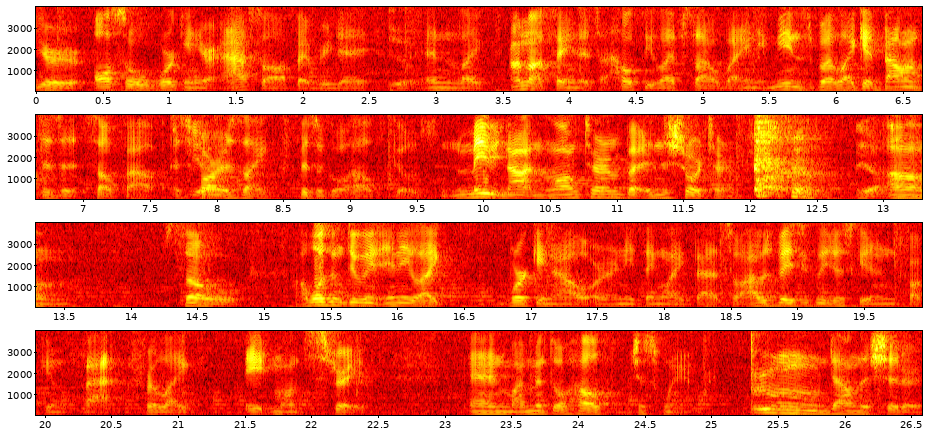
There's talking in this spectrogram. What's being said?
you're also working your ass off every day. Yeah. And like, I'm not saying it's a healthy lifestyle by any means, but like it balances itself out as Yeah. far as like physical health goes. Maybe not in the long term, but in the short term. Yeah. Um, so I wasn't doing any like working out or anything like that. So I was basically just getting fucking fat for like eight months straight. And my mental health just went boom down the shitter.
